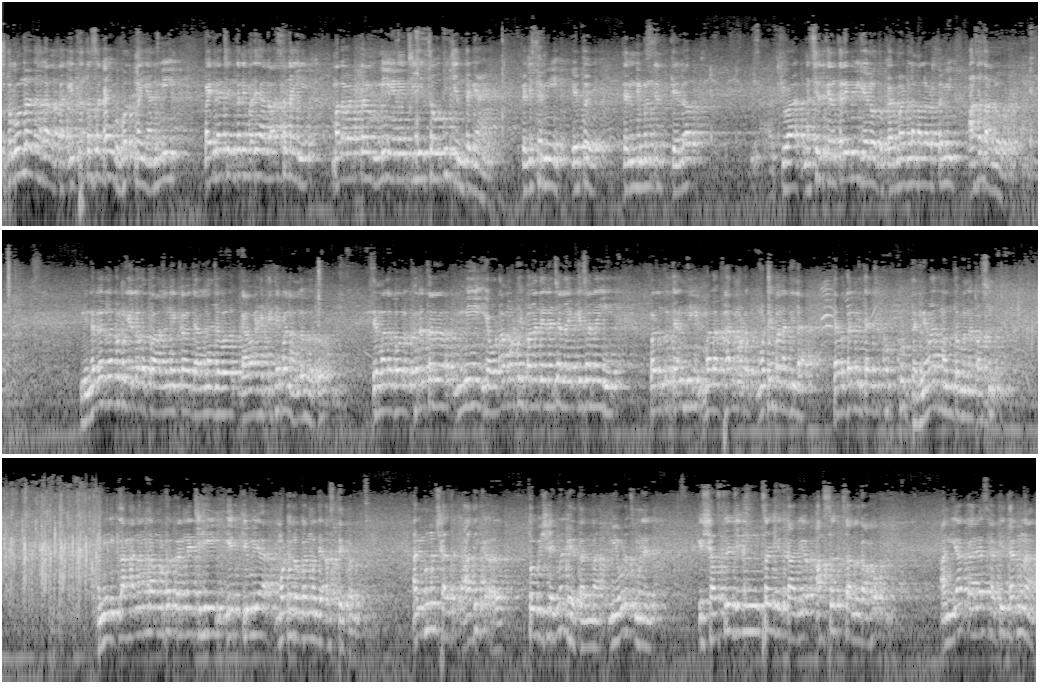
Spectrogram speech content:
तो गोंधळ झाला होता. इथं तसं काही होत नाही. आणि मी पहिल्या चिंतनेमध्ये आलो असं नाहीये. मला वाटतं मी येण्याची ही चौथी चिंतनी आहे. का जिथे मी येतोय त्यांनी निमंत्रित केलं किंवा नसेल केलं तरी मी गेलो होतो. करमाडला मला वाटतं मी असंच आलो होतो. मी नगरला पण गेलो होतो. अजून एक जालन्याजवळ गाव आहे तिथे पण आलो होतो. ते मला बोल खरं तर मी एवढा मोठेपणा देण्याच्या लायकीचा नाही परंतु त्यांनी मला फार मोठा मोठेपणा दिला. त्याबद्दल मी त्यांचे खूप खूप धन्यवाद मानतो मनापासून. आणि लहानांना मोठं करण्याची ही एक किमया मोठ्या लोकांमध्ये असते पण. आणि म्हणून शास्त्र अधिक तो विषय न घेताना मी एवढंच म्हणेल की शास्त्रीजींचं हे कार्य असंच चालू राहो. आणि या कार्यासाठी त्यांना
